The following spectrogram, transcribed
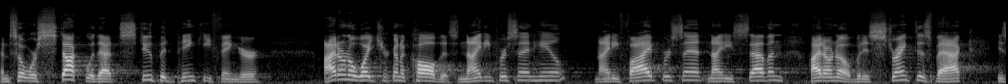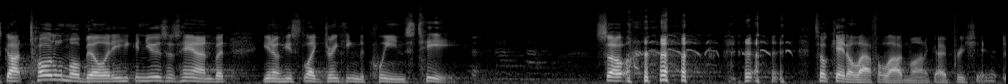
And so we're stuck with that stupid pinky finger. I don't know what you're going to call this 90% healed, 95%, 97, I don't know. But his strength is back. He's got total mobility. He can use his hand, but you know, he's like drinking the queen's tea. So it's okay to laugh aloud, Monica. I appreciate it.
